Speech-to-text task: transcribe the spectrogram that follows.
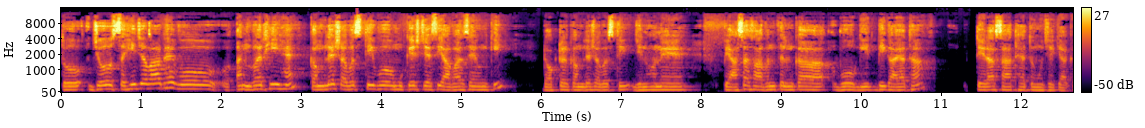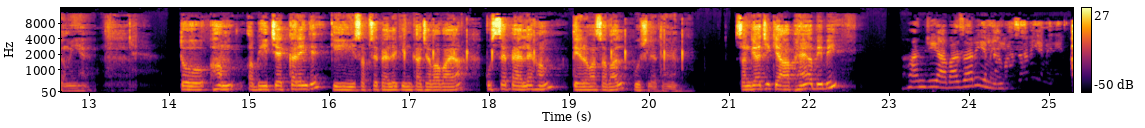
तो जो सही जवाब है, वो अनवर ही है। कमलेश अवस्थी, वो मुकेश जैसी आवाज़ है उनकी। डॉक्टर कमलेश अवस्थी, जिन्होंने प्यासा सावन फ़िल्म का वो गीत भी गाया था, तेरा साथ है तो मुझे क्या कमी है। तो हम अभी चेक करेंगे कि सबसे पहले किनका जवाब आया। उससे पहले हम तेरहवा सवाल पूछ लेते हैं। संज्ञा जी, क्या आप हैं अभी भी? हाँ जी, आवाज़ आ रही है मेरी?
